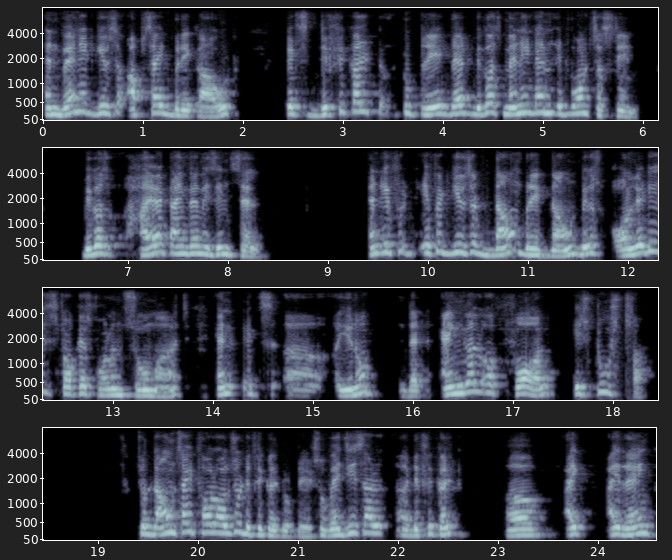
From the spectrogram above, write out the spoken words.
and when it gives an upside breakout it's difficult to trade that because many times it won't sustain because higher time frame is in sell. And if it, if it gives a down breakdown because already stock has fallen so much and it's uh, you know that angle of fall is too sharp so downside fall also difficult to trade so wedges are uh, difficult. Uh, i i rank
